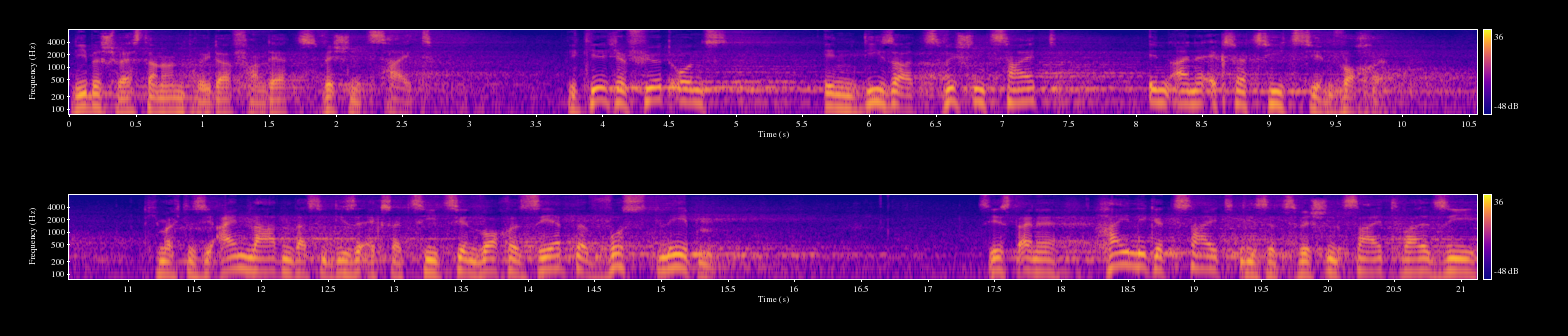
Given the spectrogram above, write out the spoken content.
Liebe Schwestern und Brüder von der Zwischenzeit. Die Kirche führt uns in dieser Zwischenzeit in eine Exerzitienwoche. Ich möchte Sie einladen, dass Sie diese Exerzitienwoche sehr bewusst leben. Sie ist eine heilige Zeit, diese Zwischenzeit, weil sie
